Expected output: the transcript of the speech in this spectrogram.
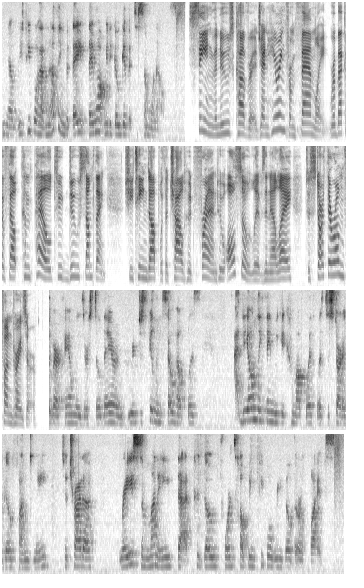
you know, these people have nothing, but they, they want me to go give it to someone else. Seeing the news coverage and hearing from family, Rebecca felt compelled to do something. She teamed up with a childhood friend who also lives in LA to start their own fundraiser. Our families are still there, and we're just feeling so helpless. Uh, the only thing we could come up with was to start a GoFundMe to try to raise some money that could go towards helping people rebuild their lives.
